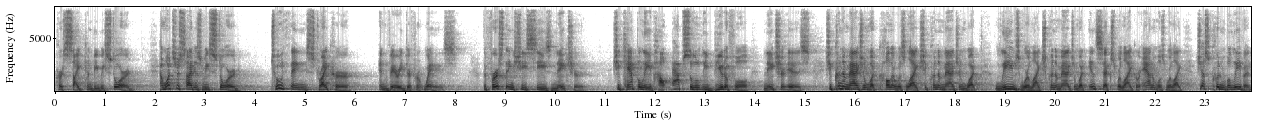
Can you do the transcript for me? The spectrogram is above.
her sight can be restored. And once her sight is restored, two things strike her in very different ways. The first thing she sees nature. She can't believe how absolutely beautiful nature is. She couldn't imagine what color was like. She couldn't imagine what leaves were like. She couldn't imagine what insects were like or animals were like. Just couldn't believe it.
